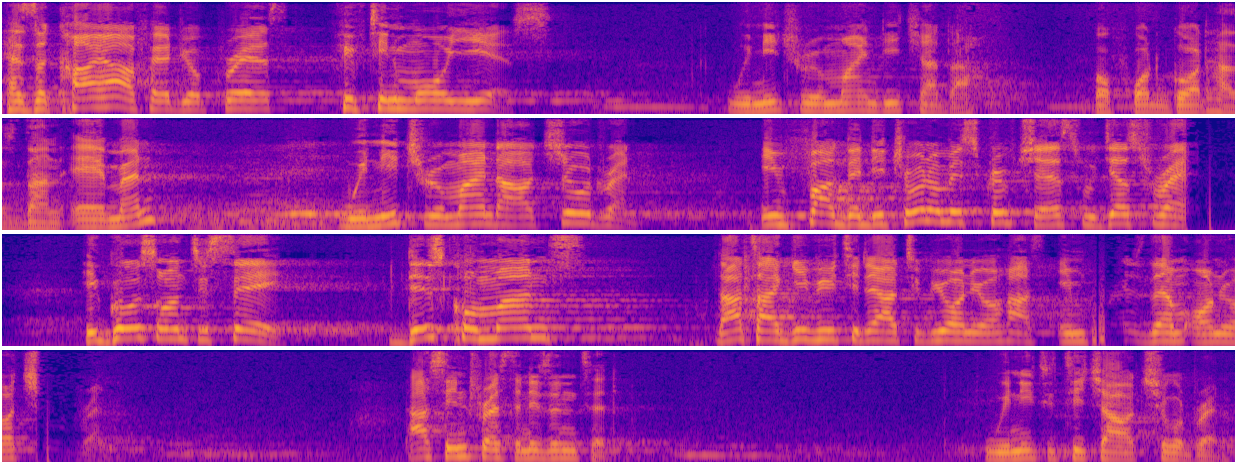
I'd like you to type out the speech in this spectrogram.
Hezekiah, I've heard your prayers 15 more years. We need to remind each other of what God has done. Amen? Amen. We need to remind our children. In fact, the Deuteronomy scriptures we just read, he goes on to say, These commands that I give you today are to be on your hearts. Impress them on your children. That's interesting, isn't it? We need to teach our children.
